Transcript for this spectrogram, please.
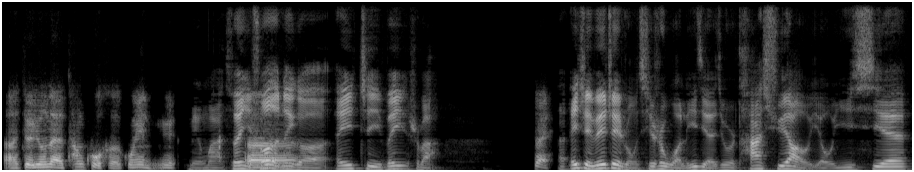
呃就用在仓库和工业领域。明白。所以你说的那个 AGV 是吧？呃对呃，AGV 这种其实我理解就是它需要有一些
